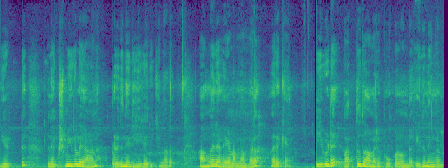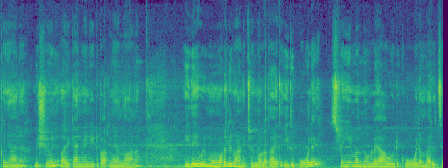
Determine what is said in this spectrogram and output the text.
എട്ട് ലക്ഷ്മികളെയാണ് പ്രതിനിധീകരിക്കുന്നത്. അങ്ങനെ വേണം നമ്മൾ വരയ്ക്കാൻ. ഇവിടെ പത്ത് താമരപ്പൂക്കളുണ്ട് ഇത് നിങ്ങൾക്ക് ഞാൻ വിഷുവിന് വരയ്ക്കാൻ വേണ്ടിയിട്ട് പറഞ്ഞു തന്നതാണ്. ഇതേ ഒരു മോഡൽ കാണിച്ചു എന്നുള്ളത്. അതായത് ഇതുപോലെ ശ്രീമെന്നുള്ള ആ ഒരു കോലം വരച്ച്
